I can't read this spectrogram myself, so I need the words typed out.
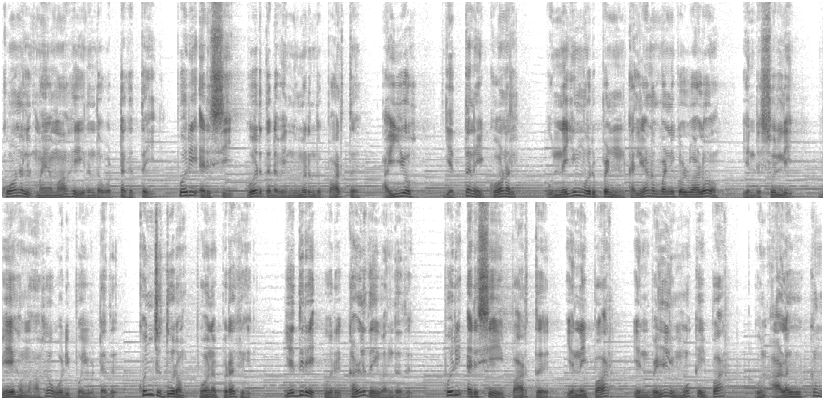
கோணல் மயமாக இருந்த ஒட்டகத்தை பொறி அரிசி ஒரு தடவை நிமிர்ந்து பார்த்து ஐயோ எத்தனை கோணல்! உன்னையும் ஒரு பெண் கல்யாணம் பண்ணிக்கொள்வாளோ? என்று சொல்லி வேகமாக ஓடிப்போய்விட்டது. கொஞ்ச தூரம் போன பிறகு எதிரே ஒரு கழுதை வந்தது. பொறி அரிசியை பார்த்து என்னை பார் என் வெள்ளி மூக்கை பார். உன் அழகுக்கும்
